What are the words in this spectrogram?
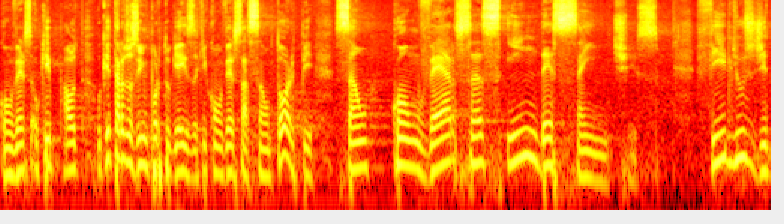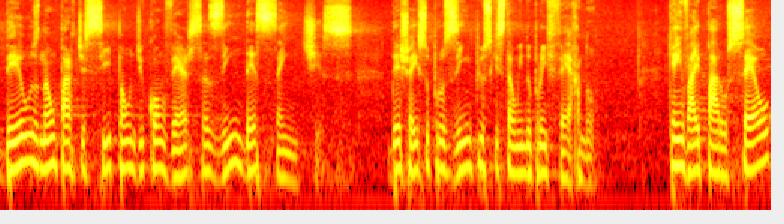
Conversa, o, que, o que traduziu em português aqui, conversação torpe, são conversas indecentes. Filhos de Deus não participam de conversas indecentes. Deixa isso para os ímpios que estão indo para o inferno. Quem vai para o céu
